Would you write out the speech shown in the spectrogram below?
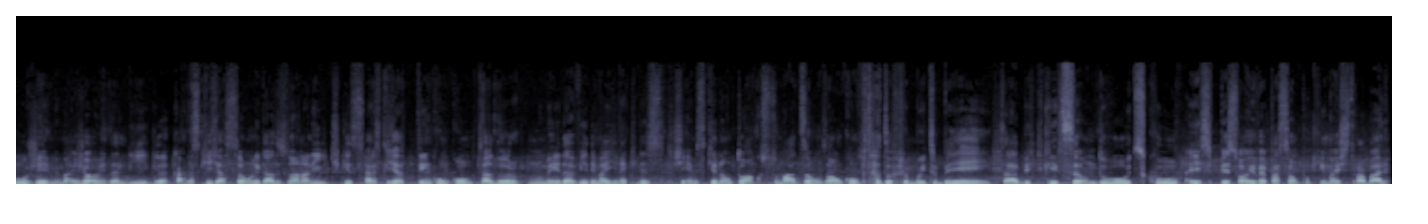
o GM mais jovem da liga, caras que já são ligados no Analytics, caras que já tem com um computador no meio da vida. Imagina aqueles GMs que não estão acostumados a usar um computador muito bem, sabe? Que são do old school. Aí esse pessoal aí vai passar um pouquinho mais de trabalho.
